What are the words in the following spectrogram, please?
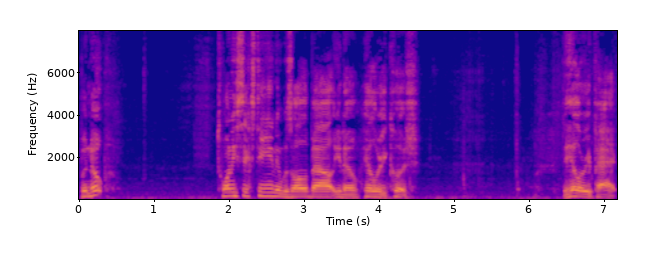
But nope. 2016, it was all about, you know, Hillary Kush. The Hillary pack.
